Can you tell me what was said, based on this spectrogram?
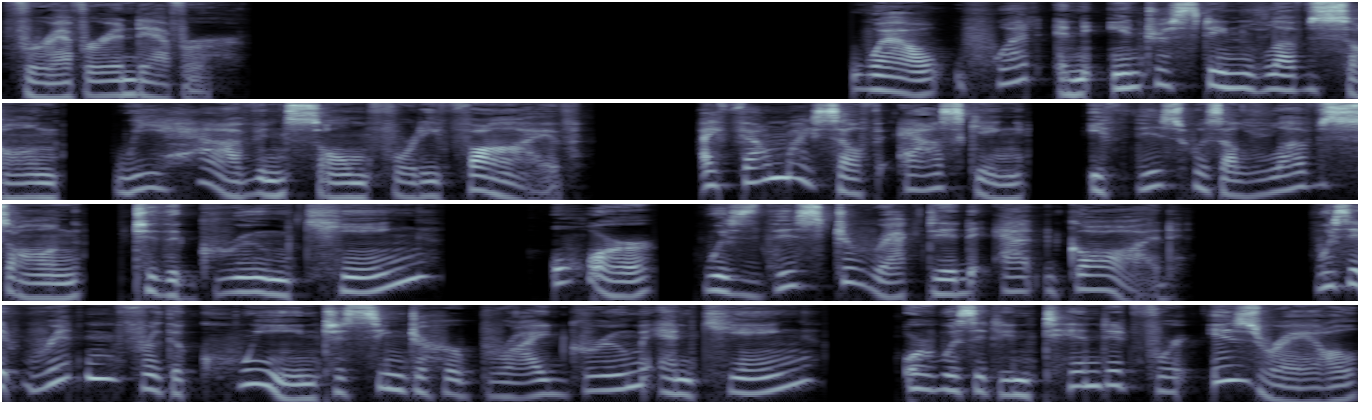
forever and ever. Wow, what an interesting love song we have in Psalm 45. I found myself asking if this was a love song to the groom king, or was this directed at God? Was it written for the queen to sing to her bridegroom and king, or was it intended for Israel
